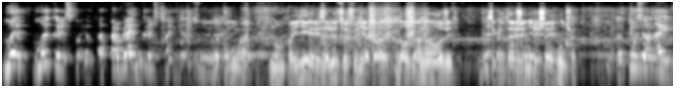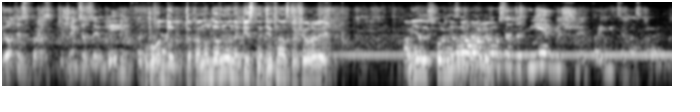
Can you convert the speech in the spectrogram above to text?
Мы, мы корреспо- отправляем корреспонденцию. Я, понимаю. Ну, по идее, резолюцию судья да, должна наложить. Секретарь же не решает ничего. Так пусть она идет и. Пишите заявление. Вот, да, так оно давно написано, 19 февраля. А меня до сих пор не Ну, а вопрос этот не решим, поймите нас правильно.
